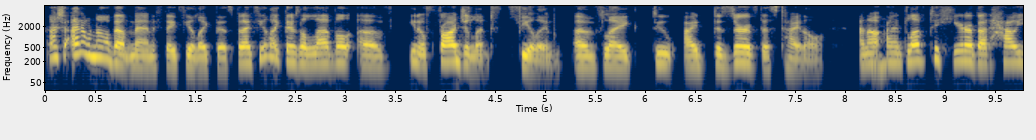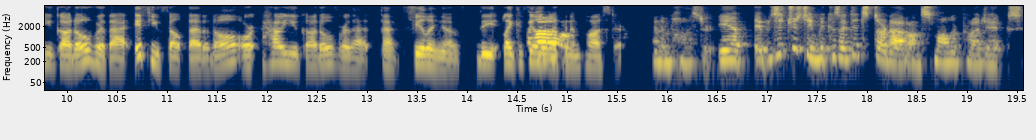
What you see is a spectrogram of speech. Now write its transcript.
gosh, I don't know about men if they feel like this, but I feel like there's a level of, you know, fraudulent feeling of like, do I deserve this title? And mm-hmm. I'd love to hear about how you got over that, if you felt that at all, or how you got over that that feeling of the like a feeling oh, like an oh, imposter. An imposter. Yeah, it was interesting because I did start out on smaller projects,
